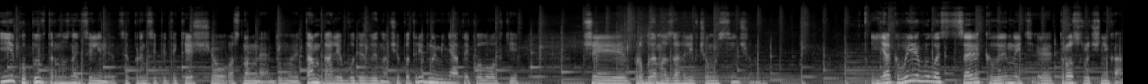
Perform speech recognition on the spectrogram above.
І купив тормозний циліндр. Це, в принципі, таке, що основне. Думаю, там далі буде видно, чи потрібно міняти колодки, чи проблема взагалі в чомусь іншому. Як виявилось, це клинить е, трос ручника.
